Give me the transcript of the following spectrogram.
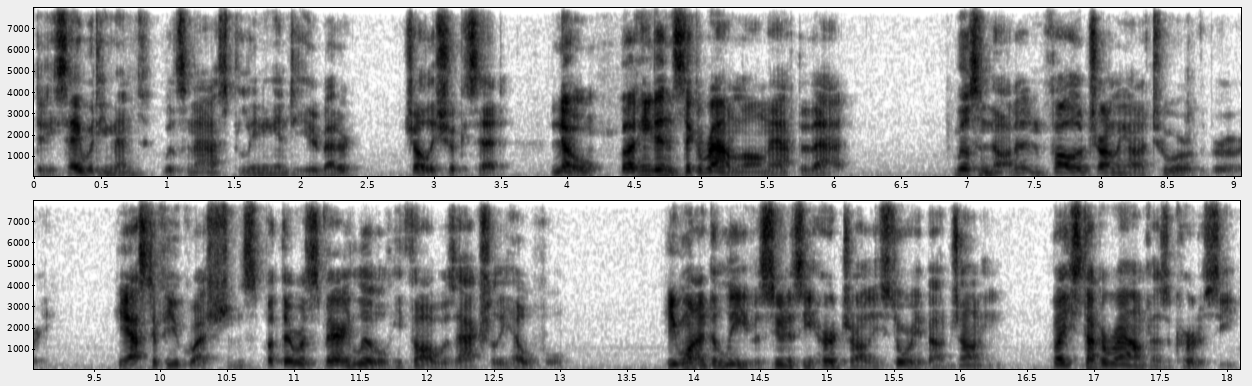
Did he say what he meant? Wilson asked, leaning in to hear better. Charlie shook his head. No, but he didn't stick around long after that. Wilson nodded and followed Charlie on a tour of the brewery. He asked a few questions, but there was very little he thought was actually helpful. He wanted to leave as soon as he heard Charlie's story about Johnny, but he stuck around as a courtesy.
